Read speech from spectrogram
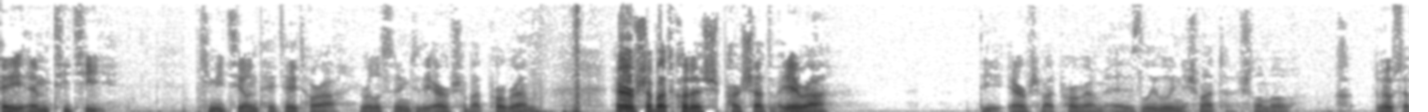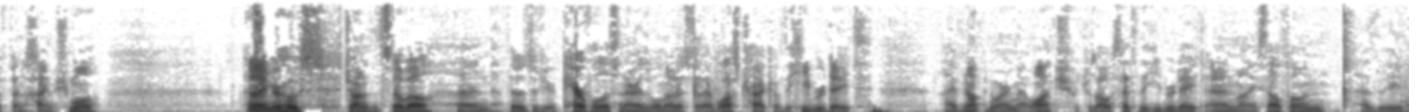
KMTT, Kimitzion Tetze Torah. You're listening to the Erev Shabbat program, Erev Shabbat Kodesh, Parshat Vayera. The Erev Shabbat program is Lilui Nishmat Shlomo Joseph Ben Chaim Shmuel. And I'm your host, Jonathan Snowbell, and those of your careful listeners will notice that I've lost track of the Hebrew date. I have not been wearing my watch, which was always set to the Hebrew date, and my cell phone has the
